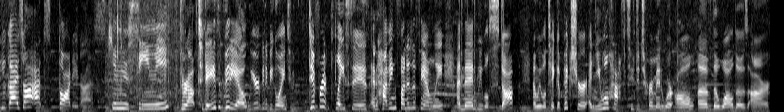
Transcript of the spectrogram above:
you guys are at spotting us. Can you see me? Throughout today's video, we are going to be going to different places and having fun as a family and then we will stop and we will take a picture and you will have to determine where all of the Waldos are.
